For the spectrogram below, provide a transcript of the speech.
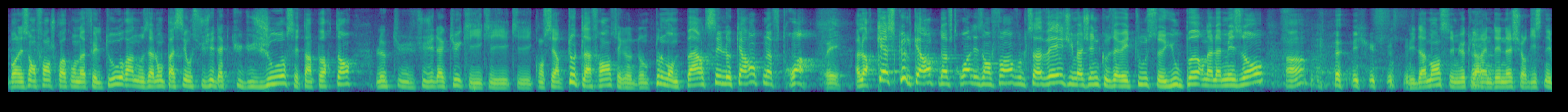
Bon, les enfants, je crois qu'on a fait le tour. hein. Nous allons passer au sujet d'actu du jour. C'est important. Le sujet d'actu qui, qui- qui concerne toute la France et dont tout le monde parle, c'est le 49.3. Oui. Alors, qu'est-ce que le 49.3, les enfants? Vous le savez J'imagine que vous avez tous euh, YouPorn à la maison. hein? Évidemment, c'est mieux que La Reine des Neiges sur Disney+.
